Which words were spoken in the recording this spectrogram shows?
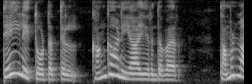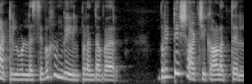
தேயிலை தோட்டத்தில் கங்காணியாயிருந்தவர். தமிழ்நாட்டில் உள்ள சிவகங்கையில் பிறந்தவர். பிரிட்டிஷ் ஆட்சி காலத்தில்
